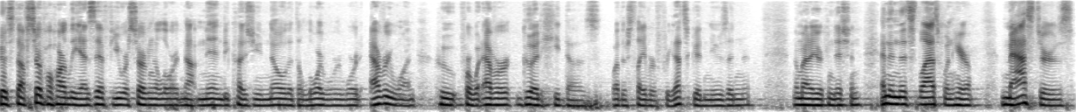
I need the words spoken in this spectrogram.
Good stuff. Serve wholeheartedly as if you were serving the Lord, not men, because you know that the Lord will reward everyone who for whatever good he does, whether slave or free. That's good news, isn't it? No matter your condition. And then this last one here masters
